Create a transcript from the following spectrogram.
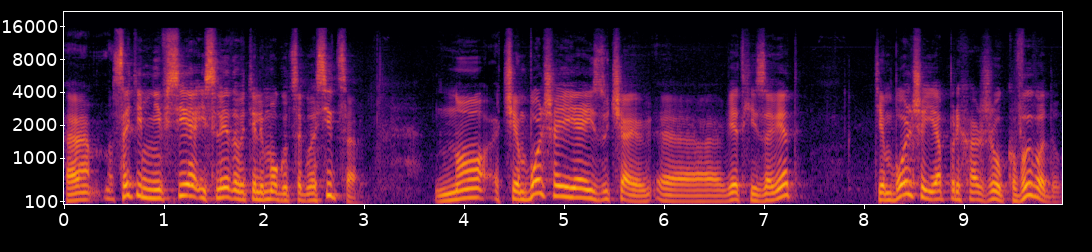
с этим не все исследователи могут согласиться, но чем больше я изучаю э, Ветхий Завет, тем больше я прихожу к выводу,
